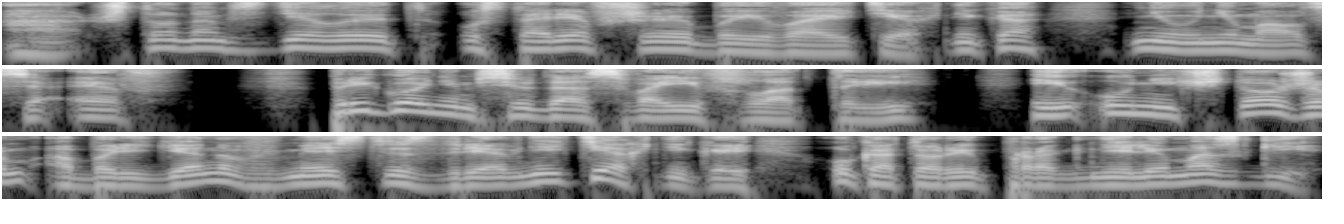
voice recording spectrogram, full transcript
«А что нам сделает устаревшая боевая техника?» — не унимался Ф. «Пригоним сюда свои флоты и уничтожим аборигенов вместе с древней техникой, у которой прогнили мозги».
